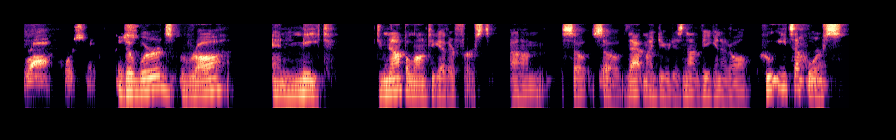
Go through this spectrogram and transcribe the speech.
Raw horse meat. The words raw and meat do not belong together first. Um, so so yeah. that my dude is not vegan at all. Who eats a mm-hmm. horse?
